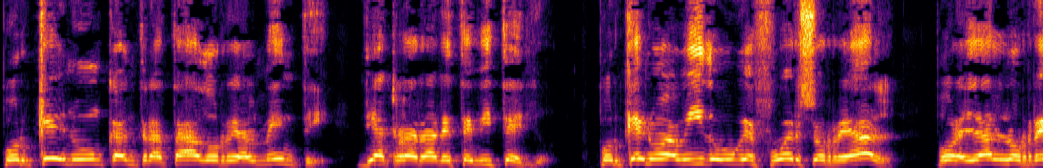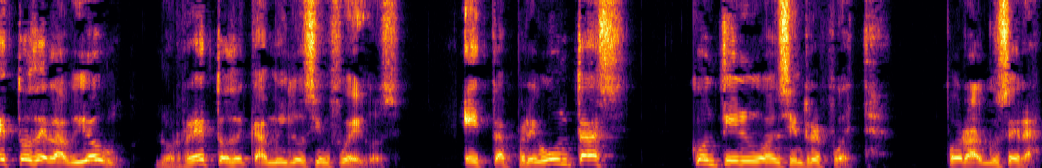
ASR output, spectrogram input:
¿Por qué nunca han tratado realmente de aclarar este misterio? ¿Por qué no ha habido un esfuerzo real por hallar los restos del avión, los restos de Camilo Cienfuegos? Estas preguntas continúan sin respuesta. Por algo será.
